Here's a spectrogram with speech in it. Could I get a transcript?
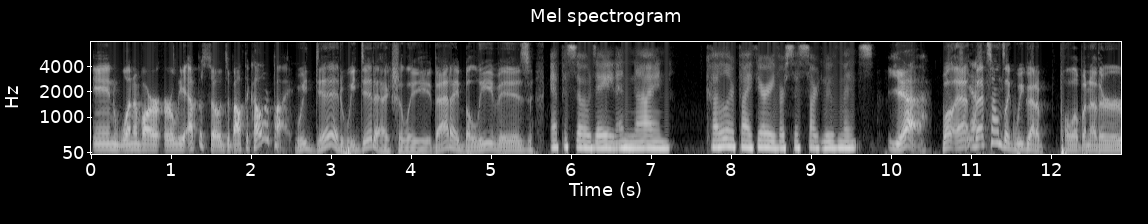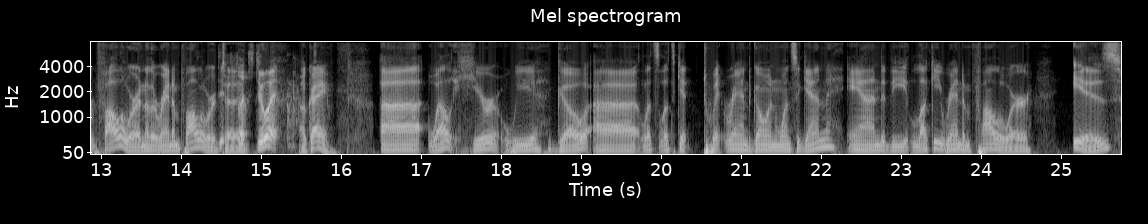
in one of our early episodes about the color pie. We did, we did actually. That I believe is episode 8 and 9. Color Pie Theory versus Art Movements. Yeah, well. That, Yeah. that sounds like we've got to pull up another follower, another random follower to let's do it. Okay. Uh, well, here we go. Uh, let's let's get Twitrand going once again, and the lucky random follower is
